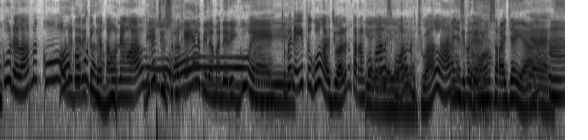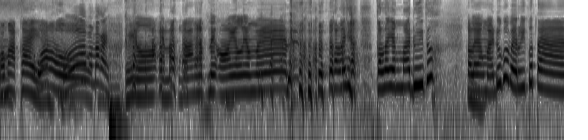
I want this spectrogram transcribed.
Gue udah lama kok, Oh, udah dari tiga tahun yang lalu. Dia justru kayaknya lebih lama dari gue. baik. Cuman ya itu gue nggak jualan karena gue Iya, iya, males iya, semua orang iya. udah jualan Hanya gitu. sebagai user aja ya. Yes. Hmm. Pemakai ya. Wow. Oh memakai Elah, enak banget nih oilnya men. Kalau yang kalau yang madu itu Kalau yang madu gue baru ikutan,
